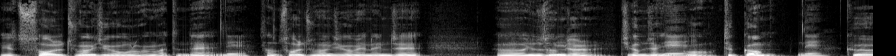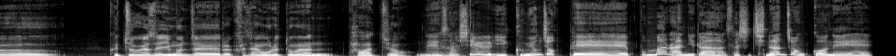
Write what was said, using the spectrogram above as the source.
이게 서울중앙지검으로 간 것 같은데 네. 서- 서울중앙지검에는 이제 어, 윤석열 지검장이 네. 있고 특검 네. 그 그쪽에서 이 문제를 가장 오랫동안 파왔죠. 네, 예. 사실 이 금융적폐뿐만 아니라 사실 지난 정권의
